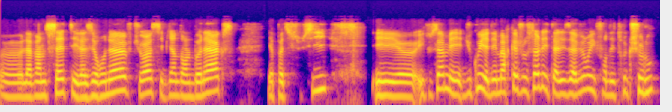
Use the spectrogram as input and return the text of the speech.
Euh, la 27 et la 09, tu vois, c'est bien dans le bon axe, il n'y a pas de souci. Et, et, tout ça, mais du coup, il y a des marquages au sol et t'as les avions, ils font des trucs chelous.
